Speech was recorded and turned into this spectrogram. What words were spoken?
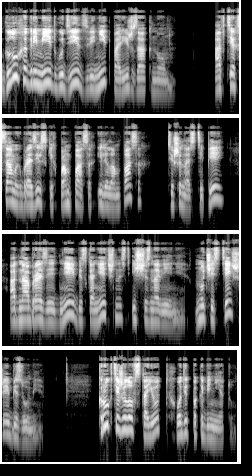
Глухо гремит, гудит, звенит Париж за окном. А в тех самых бразильских пампасах или лампасах тишина степей, однообразие дней, бесконечность, исчезновение, ну чистейшее безумие. Круг тяжело встает, ходит по кабинету.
